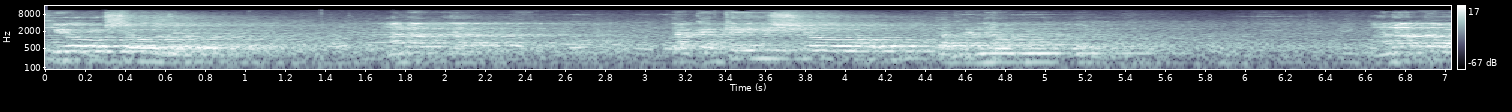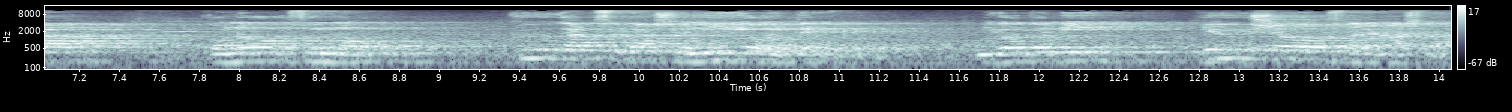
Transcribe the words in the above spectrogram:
表彰状あなた貴景勝高信あなたはこの府の9月場所において見事に優勝されました。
